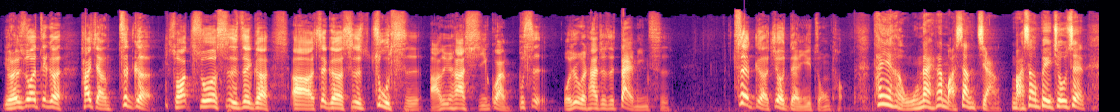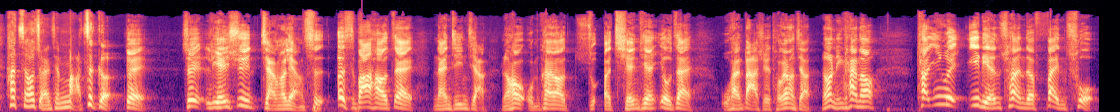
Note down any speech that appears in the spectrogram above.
有人说这个他讲这个说说是这个啊、呃，这个是助词啊，因为他习惯，不是，我认为他就是代名词，这个就等于总统，他也很无奈，他马上讲，马上被纠正，他只好转成马这个，对，所以连续讲了两次，二十八号在南京讲，然后我们看到昨呃前天又在武汉大学同样讲，然后你看哦他因为一连串的犯错，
